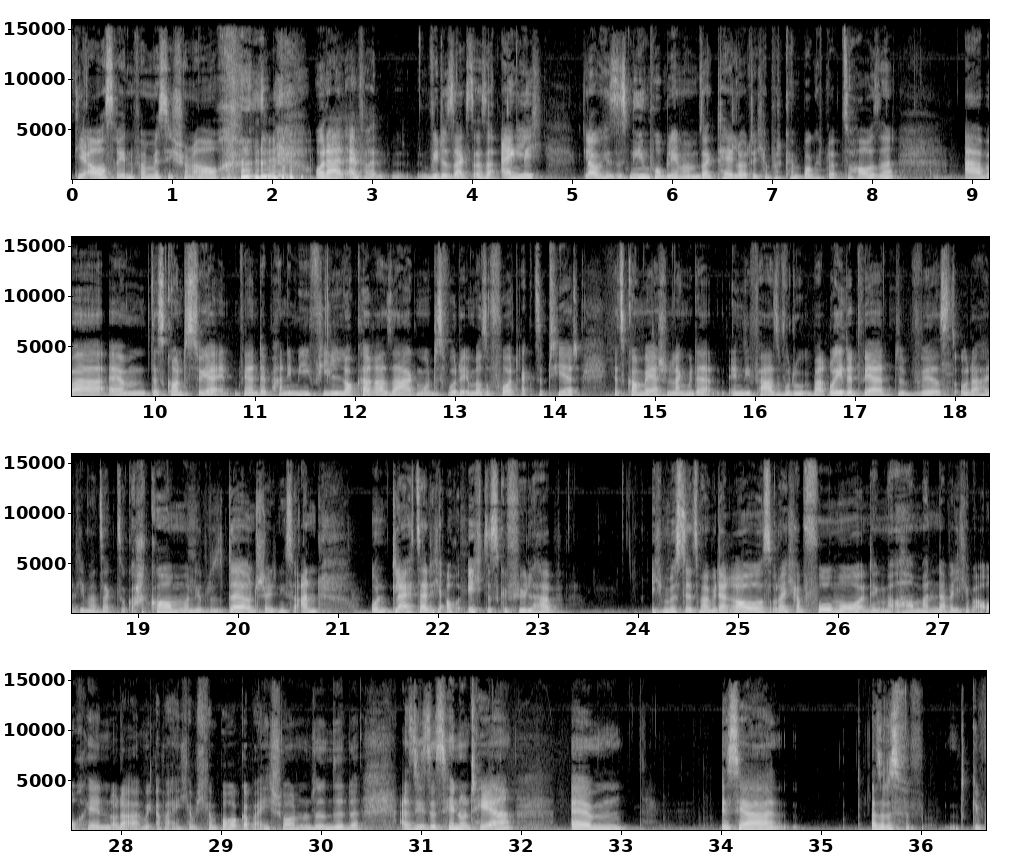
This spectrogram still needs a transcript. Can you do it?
die Ausreden vermisse ich schon auch. Oder halt einfach, wie du sagst, also eigentlich glaube ich, ist es nie ein Problem, wenn man sagt, hey Leute, ich habe halt keinen Bock, ich bleibe zu Hause. Aber ähm, das konntest du ja während der Pandemie viel lockerer sagen und es wurde immer sofort akzeptiert. Jetzt kommen wir ja schon lange wieder in die Phase, wo du überredet wirst oder halt jemand sagt so, ach komm und, und stell dich nicht so an. Und gleichzeitig auch ich das Gefühl habe, ich müsste jetzt mal wieder raus oder ich habe FOMO und denke mir, oh Mann, da will ich aber auch hin oder aber eigentlich habe ich keinen Bock, aber eigentlich schon. Also dieses Hin und Her ähm, ist ja also das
